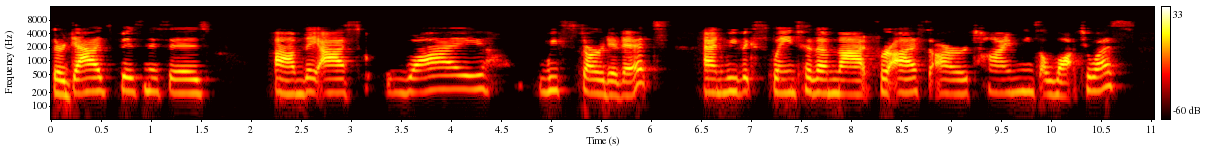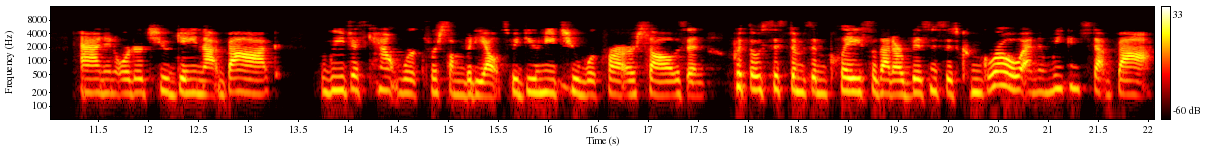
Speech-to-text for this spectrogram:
their dad's business is. Um, they ask why we started it. And we've explained to them that for us, our time means a lot to us. And in order to gain that back, we just can't work for somebody else. We do need to work for ourselves and put those systems in place so that our businesses can grow and then we can step back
